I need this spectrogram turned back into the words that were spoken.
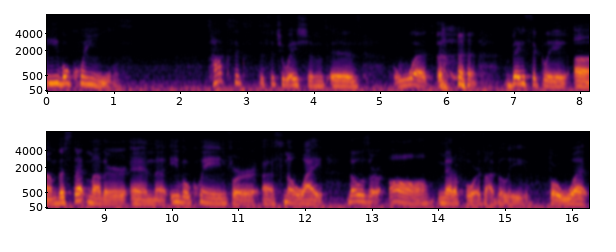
evil queens. Toxic situations is what basically um, the stepmother and the evil queen for uh, Snow White, those are all metaphors, I believe, for what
